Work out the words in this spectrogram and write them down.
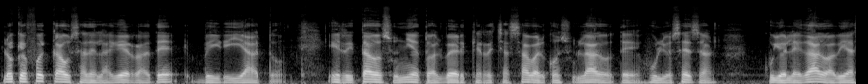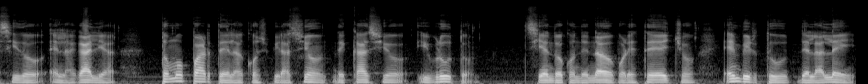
lo que fue causa de la guerra de Viriato. Irritado su nieto al ver que rechazaba el consulado de Julio César, cuyo legado había sido en la Galia, tomó parte en la conspiración de Casio y Bruto, siendo condenado por este hecho en virtud de la ley.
